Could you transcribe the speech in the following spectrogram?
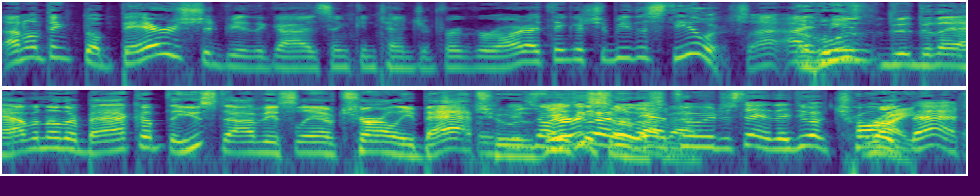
I don't think the Bears should be the guys in contention for Garrard. I think it should be the Steelers. I, I Who's mean, do do they have another backup? They used to obviously have Charlie Batch, who was no, very they do have- serviceable. yeah, that's what we were just saying. They do have Charlie Right, Batch,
